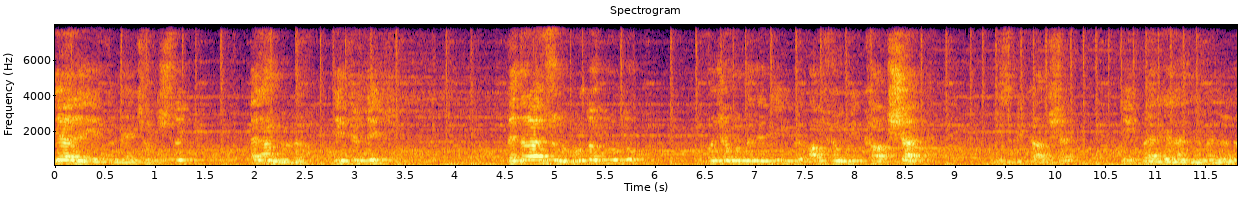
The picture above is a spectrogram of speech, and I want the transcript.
bir araya getirmeye çalıştık. Elhamdülillah getirdik. Federasyonu burada kurduk. Hocamın da dediği gibi Afyon bir kavşak. Burası bir kavşak. İlk belgelendirmeleri de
